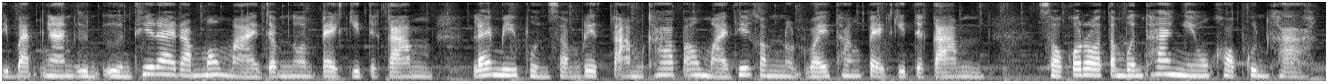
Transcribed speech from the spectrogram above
ฏิบัติงานอื่น ๆ ที่ได้รับมอบหมายจำนวน 8 กิจกรรม และมีผลสำเร็จตามค่าเป้าหมายที่กำหนดไว้ทั้ง 8 กิจกรรม สกรตำบลท่างิ้วขอบคุณค่ะ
